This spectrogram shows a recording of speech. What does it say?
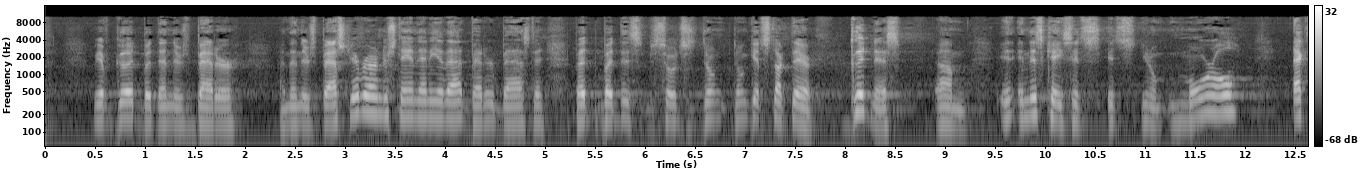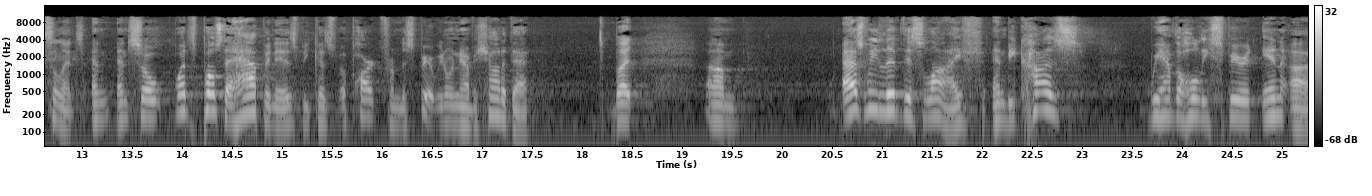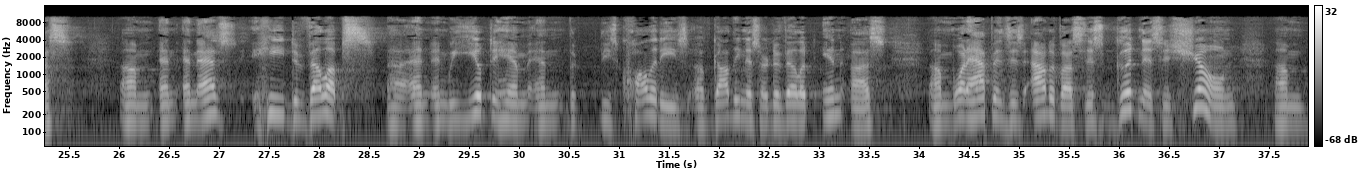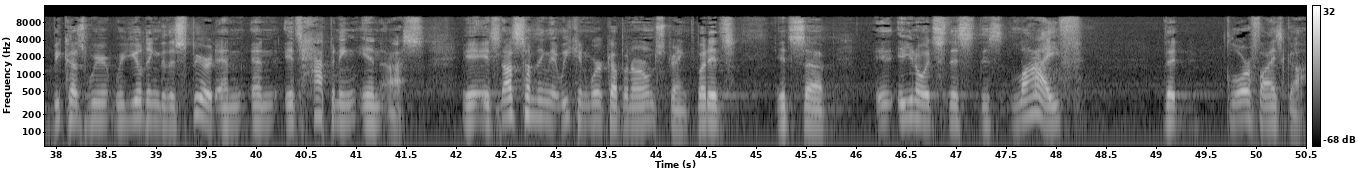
we have good, but then there's better, and then there's best. You ever understand any of that? Better, best. But, but this, so don't, don't get stuck there. Goodness um, in, in this case, it's, it's you know, moral excellence. And, and so what's supposed to happen is, because apart from the Spirit, we don't even have a shot at that. But um, as we live this life, and because we have the Holy Spirit in us, um, and, and as He develops uh, and, and we yield to Him, and the, these qualities of godliness are developed in us, um, what happens is out of us, this goodness is shown um, because we're, we're yielding to the Spirit and, and it's happening in us. It's not something that we can work up in our own strength, but it's, it's uh, it, you know, it's this, this life that glorifies God.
